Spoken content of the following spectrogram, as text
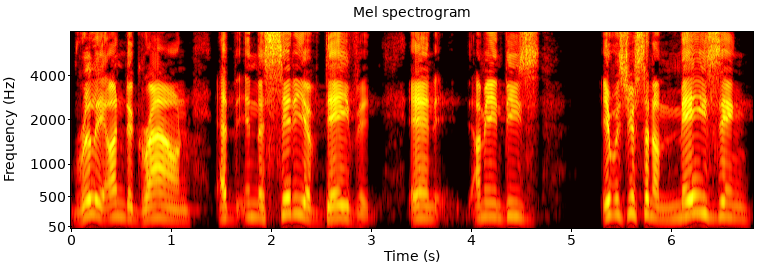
really underground at, in the city of David, and I mean these. It was just an amazing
